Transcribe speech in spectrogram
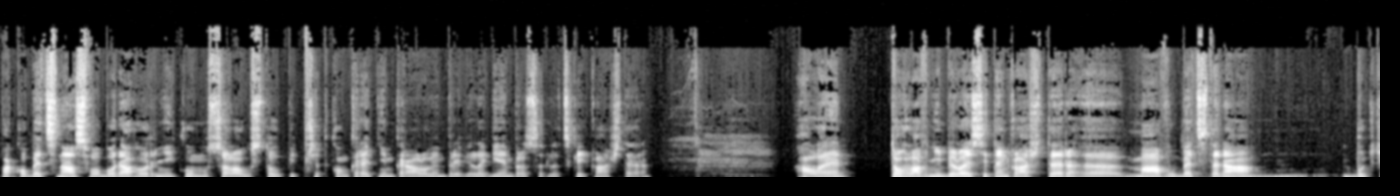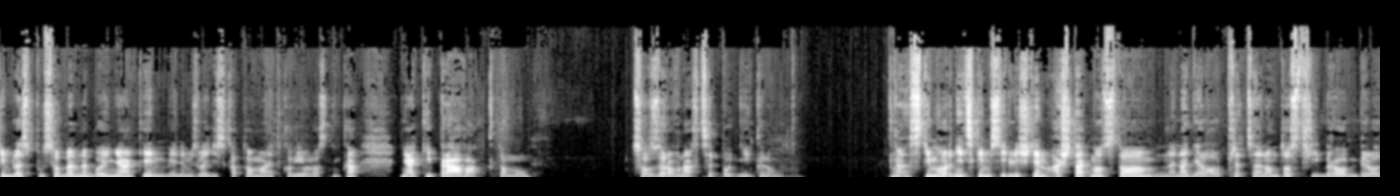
pak obecná svoboda horníků musela ustoupit před konkrétním královým privilegiem pro sedlecký klášter. Ale to hlavní bylo, jestli ten klášter eh, má vůbec teda buď tímhle způsobem, nebo i nějakým jiným z hlediska toho majetkového vlastníka, nějaký práva k tomu, co zrovna chce podniknout s tím hornickým sídlištěm až tak moc to nenadělal. Přece jenom to stříbro bylo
